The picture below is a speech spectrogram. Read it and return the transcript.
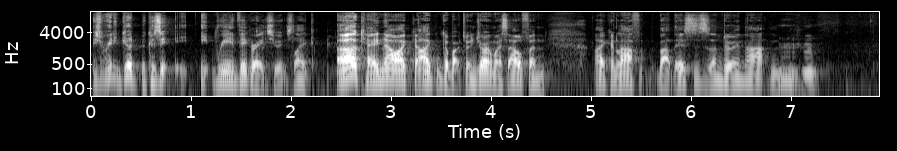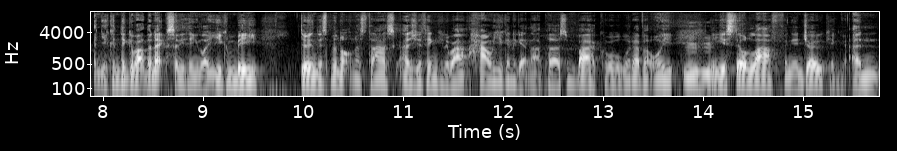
is really good because it, it, reinvigorates you. It's like okay, now I can, I can go back to enjoying myself and I can laugh about this as I'm doing that, and, and you can think about the next silly thing. Like you can be doing this monotonous task as you're thinking about how you're going to get that person back or whatever, or you, mm-hmm. you're still laughing and joking and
